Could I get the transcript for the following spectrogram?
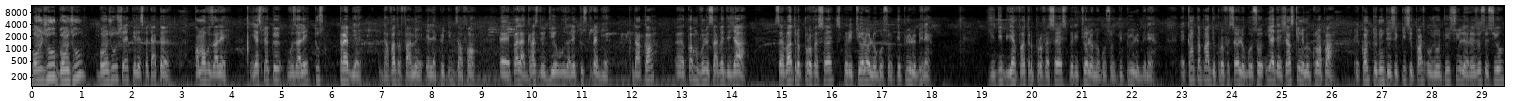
Bonjour, bonjour, bonjour chers téléspectateurs. Comment vous allez? J'espère que vous allez tous très bien dans votre famille et les petits enfants. Et par la grâce de Dieu, vous allez tous très bien. D'accord? Euh, Comme vous le savez déjà, c'est votre professeur spirituel Logoso depuis le Bénin. Je dis bien votre professeur spirituel Logoso depuis le Bénin. Et quand on parle du professeur Logoso, il y a des gens qui ne me croient pas. Et compte tenu de ce qui se passe aujourd'hui sur les réseaux sociaux,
